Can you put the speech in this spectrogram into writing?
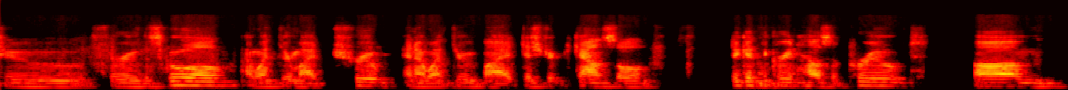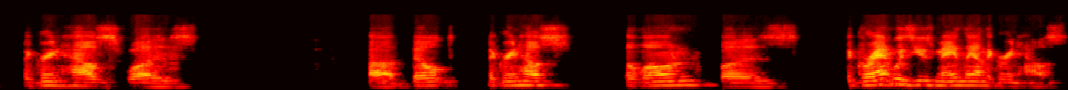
to through the school, I went through my troop, and I went through my district council to get the greenhouse approved. Um, the greenhouse was uh, built. The greenhouse, the loan was the grant was used mainly on the greenhouse.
